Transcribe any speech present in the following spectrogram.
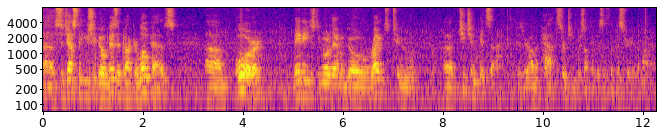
uh, suggests that you should go visit Dr. Lopez, um, or maybe just ignore them and go right to uh, Chichen Itza, because you're on the path searching for something. This is the mystery of the Maya.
